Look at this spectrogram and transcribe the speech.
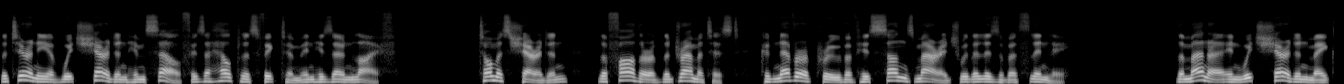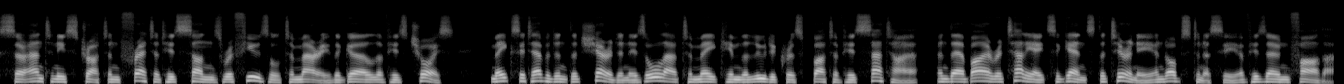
the tyranny of which Sheridan himself is a helpless victim in his own life. Thomas Sheridan, the father of the dramatist, could never approve of his son's marriage with Elizabeth Linley. The manner in which Sheridan makes Sir Anthony strut and fret at his son's refusal to marry the girl of his choice, makes it evident that Sheridan is all out to make him the ludicrous butt of his satire, and thereby retaliates against the tyranny and obstinacy of his own father.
